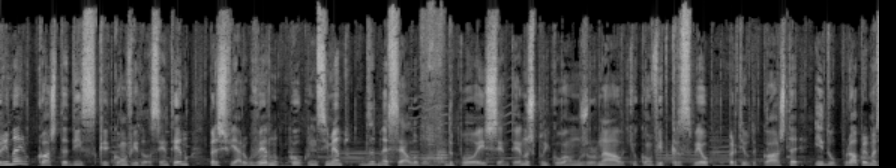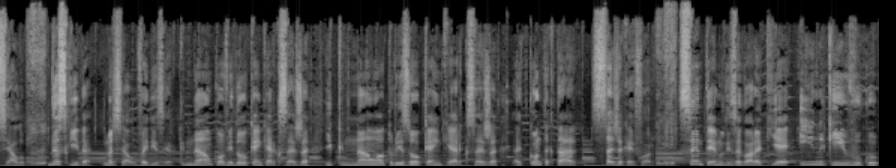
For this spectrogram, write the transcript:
Primeiro, Costa disse que convidou Centeno para esfiar o governo com o conhecimento de Marcelo. Depois, Centeno explicou a um jornal que o convite que recebeu partiu de Costa e do próprio Marcelo. De seguida, Marcelo veio dizer que não convidou quem quer que seja e que não autorizou quem quer que seja a contactar, seja quem for. Centeno diz agora que é inequívoco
